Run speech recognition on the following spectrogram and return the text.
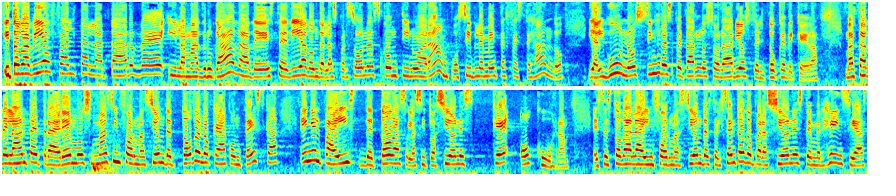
Y todavía falta la tarde y la madrugada de este día donde las personas continuarán posiblemente festejando y algunos sin respetar los horarios del toque de queda. Más adelante traeremos más información de todo lo que acontezca en el país, de todas las situaciones que ocurran. Esa es toda la información desde el Centro de Operaciones de Emergencias.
